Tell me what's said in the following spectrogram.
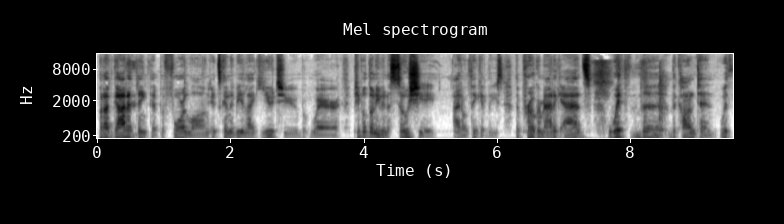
but i've got to think that before long it's going to be like youtube where people don't even associate i don't think at least the programmatic ads with the mm-hmm. the content with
